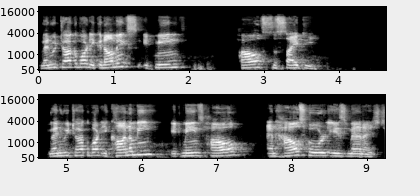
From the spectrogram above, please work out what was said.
When we talk about economics it means how society. When we talk about economy it means how an household is managed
